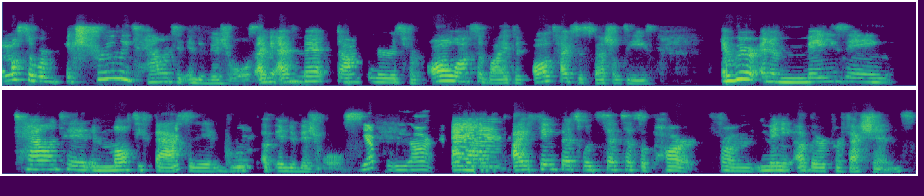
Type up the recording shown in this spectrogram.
we also were extremely talented individuals. I mean, I've met doctors from all walks of life and all types of specialties. And we're an amazing, talented, and multifaceted group of individuals. Yep, we are. And I think that's what sets us apart from many other professions.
